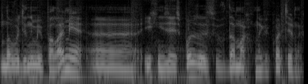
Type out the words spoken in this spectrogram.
Но водяными полами э, их нельзя использовать в домах многоквартирных.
